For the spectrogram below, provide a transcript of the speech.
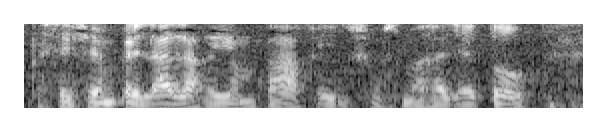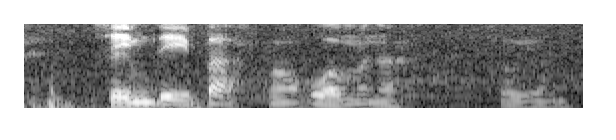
Kasi syempre lalaki yung package. Mas mahal. Ito, same day pa. Makukuha mo na. So yun.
